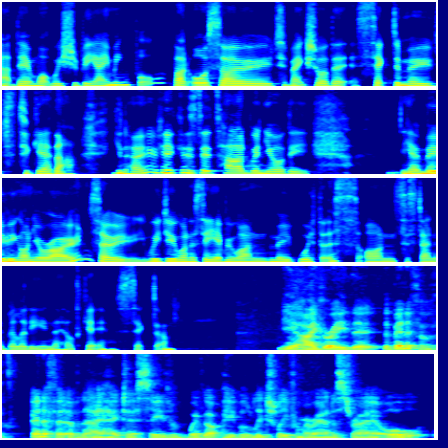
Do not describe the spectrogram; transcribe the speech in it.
out there and what we should be aiming for, but also to make sure that sector moves together, you know, because it's hard when you're the you know moving on your own. So we do want to see everyone move with us on sustainability in the healthcare sector. Yeah i agree. The the benefit of benefit of the ahsc is we've got people literally from around australia all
